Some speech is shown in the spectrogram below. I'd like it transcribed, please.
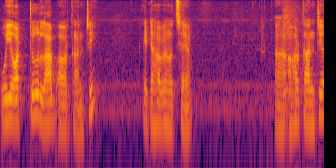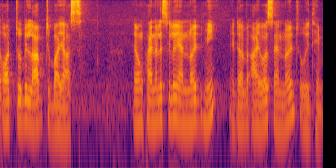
we ought to love our country. এটা হবে হচ্ছে our country ought to be loved by us. এবং ফাইনালি ছিল অ্যানয়েড মি। এটা হবে I was annoyed with him.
